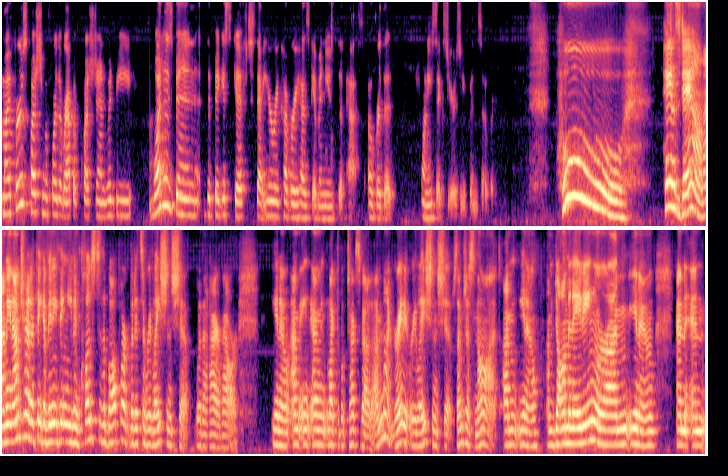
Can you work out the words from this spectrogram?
my first question before the wrap up question would be what has been the biggest gift that your recovery has given you the past over the 26 years you've been sober? Whoo, hands down. I mean, I'm trying to think of anything even close to the ballpark, but it's a relationship with a higher power. You know, I mean, I mean, like the book talks about, I'm not great at relationships. I'm just not. I'm, you know, I'm dominating or I'm, you know, and and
